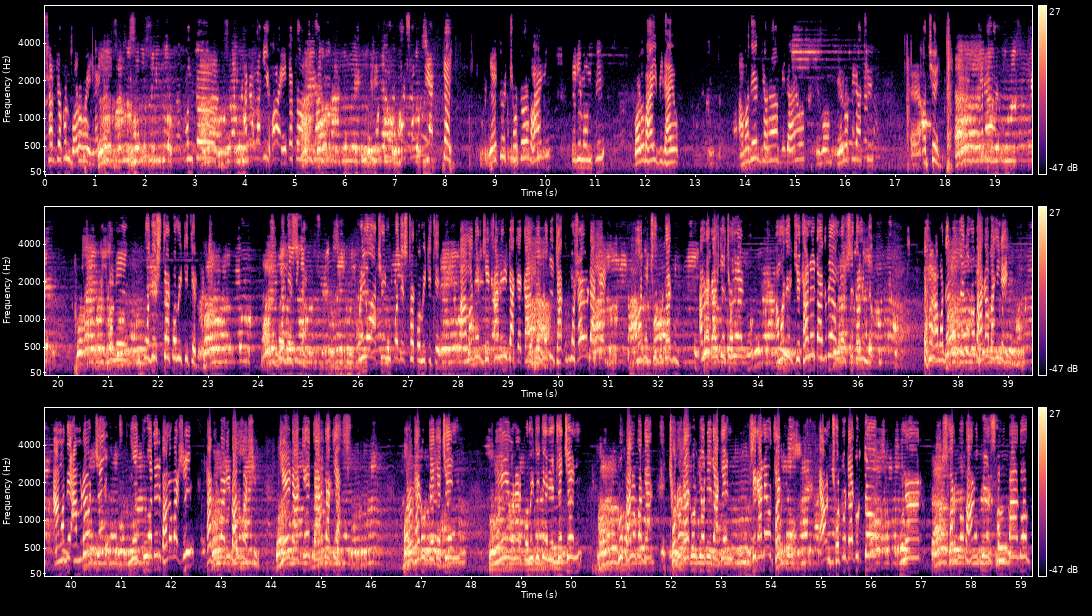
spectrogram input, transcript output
সংসার যখন বড় হয়ে যায় তখন তো ভাগাভাগি হয় এটা তো আমরা জানি। একটাই। যেহেতু ছোট ভাই তিনি মন্ত্রী বড় ভাই বিধায়ক। আমাদের যারা বিধায়ক এবং এলওপি আছে আছেন উপদেষ্টা কমিটিতে উপদেষ্টা। উনিও আছেন উপদেষ্টা কমিটিতে। আমাদের যেখানেই ডাকে, কালকে যদি ঠাকুর মশাইও ডাকেন আমাদের ছোট ঠাকুর, আমরা কালকে চলে আসব। আমাদের যেখানে ডাকবে, আমরা সেখানেই যাব। আমাদের মধ্যে কোনো ভাগাভাগি নেই। আমাদের, আমরা হচ্ছে মতুয়াদের ভালোবাসি ঠাকুর বাড়ি ভালোবাসি। যে ডাকে, তার ডাকে আসি। বড় ঠাকুর দেখেছেন উনি ওনার কমিটিতে রেখেছেন। খুব ভালো কথা। ছোট ঠাকুর যদি ডাকেন, সেখানেও থাকব। এখন ছোট ঠাকুর তো ওনার সর্বভারতীয় সম্পাদক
